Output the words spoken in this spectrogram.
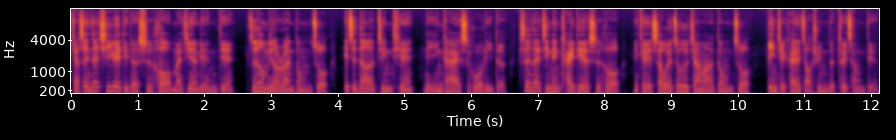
假设你在七月底的时候买进了联电，之后没有乱动作，一直到了今天，你应该还是获利的。甚至在今天开跌的时候，你可以稍微做出加码的动作，并且开始找寻你的退场点。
